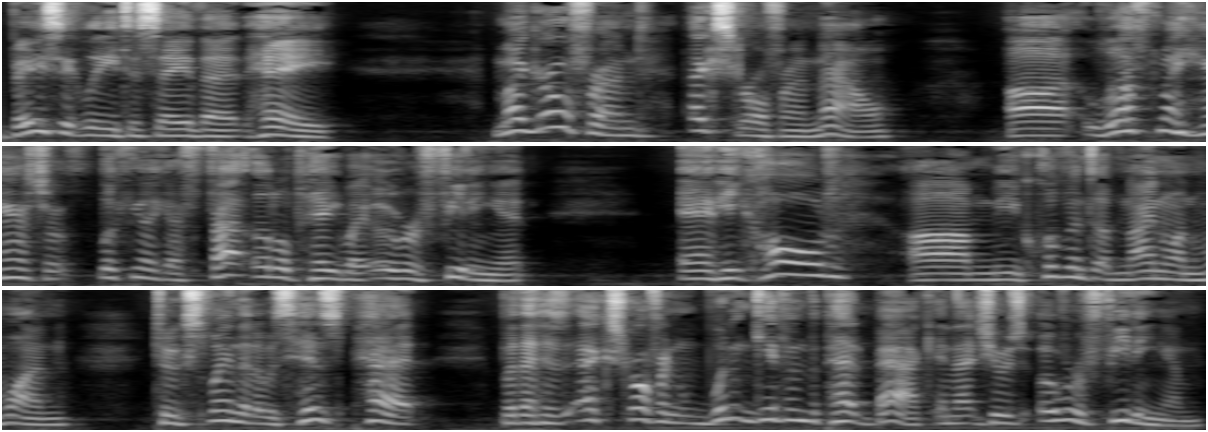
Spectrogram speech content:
basically to say that, hey, my girlfriend, ex girlfriend now, uh, left my hamster looking like a fat little pig by overfeeding it, and he called, um, the equivalent of 911 to explain that it was his pet, but that his ex girlfriend wouldn't give him the pet back and that she was overfeeding him.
